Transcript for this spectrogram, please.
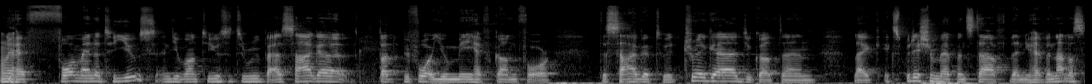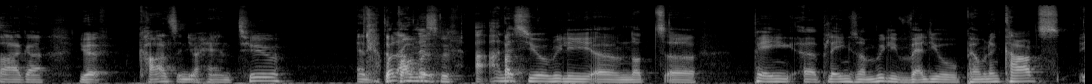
You have four mana to use, and you want to use it to rebuy a saga. But before you may have gone for the saga to it triggered. You got then like expedition map and stuff. Then you have another saga. You have cards in your hand too. And the Well, problem unless- is with Uh, unless you're really uh, not uh, paying uh, playing some really value permanent cards. If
